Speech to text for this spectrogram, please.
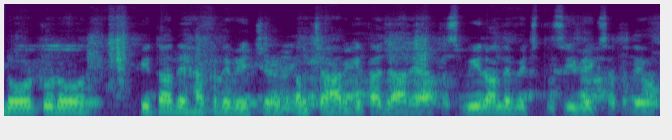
ਡੋਰ ਟੂ ਡੋਰ ਪਿਤਾ ਦੇ ਹੱਕ ਦੇ ਵਿੱਚ ਪ੍ਰਚਾਰ ਕੀਤਾ ਜਾ ਰਿਹਾ ਹੈ। ਤਸਵੀਰਾਂ ਦੇ ਵਿੱਚ ਤੁਸੀਂ ਵੇਖ ਸਕਦੇ ਹੋ।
